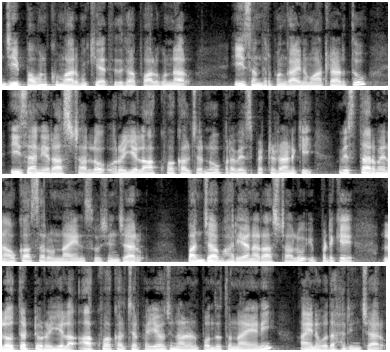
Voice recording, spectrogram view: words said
జి పవన్ కుమార్ ముఖ్య అతిథిగా పాల్గొన్నారు. ఈ సందర్భంగా ఆయన మాట్లాడుతూ ఈశాన్య రాష్ట్రాల్లో రొయ్యల ఆక్వాకల్చర్ను ప్రవేశపెట్టడానికి విస్తారమైన అవకాశాలున్నాయని సూచించారు. పంజాబ్ హర్యానా రాష్ట్రాలు ఇప్పటికే లోతట్టు రొయ్యల ఆక్వాకల్చర్ ప్రయోజనాలను పొందుతున్నాయని ఆయన ఉదహరించారు.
